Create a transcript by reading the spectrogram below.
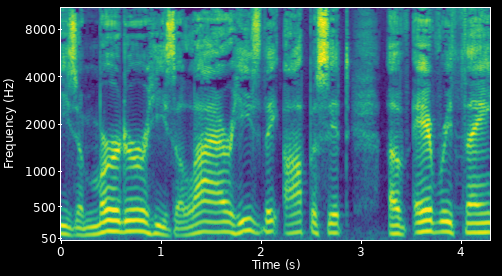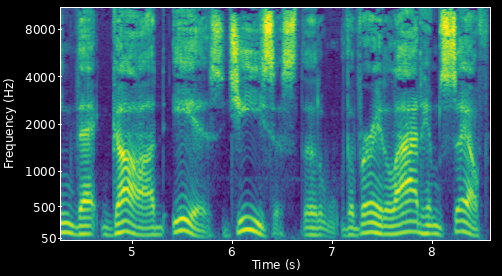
he's a murderer, he's a liar, he's the opposite of everything that God is. Jesus, the, the very light himself,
